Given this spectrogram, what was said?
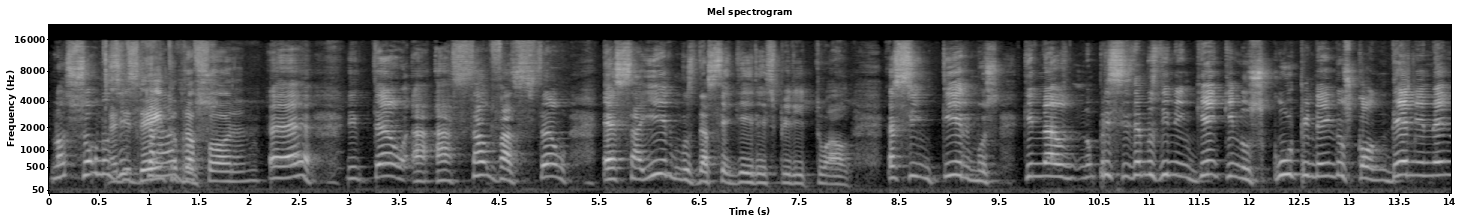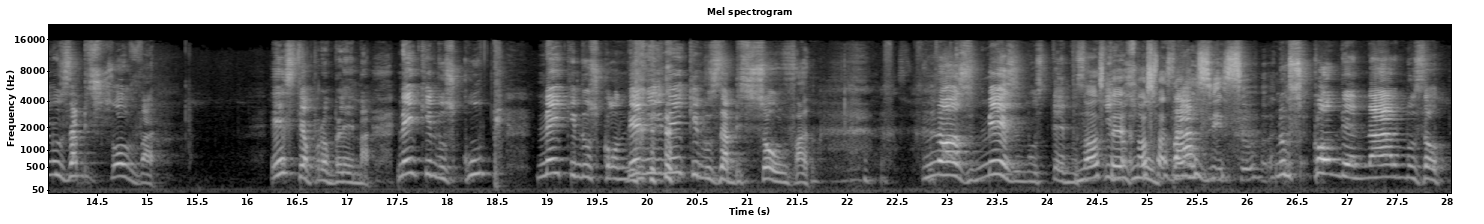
nós somos É de escravos. dentro para fora. né? É, então a, a salvação é sairmos da cegueira espiritual, é sentirmos que não, não precisamos de ninguém que nos culpe, nem nos condene, nem nos absolva. Este é o problema. Nem que nos culpe, nem que nos condene, nem que nos absolva. Nós mesmos temos Nós, que te- nos nós culpar, fazemos isso. nos condenarmos ao-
